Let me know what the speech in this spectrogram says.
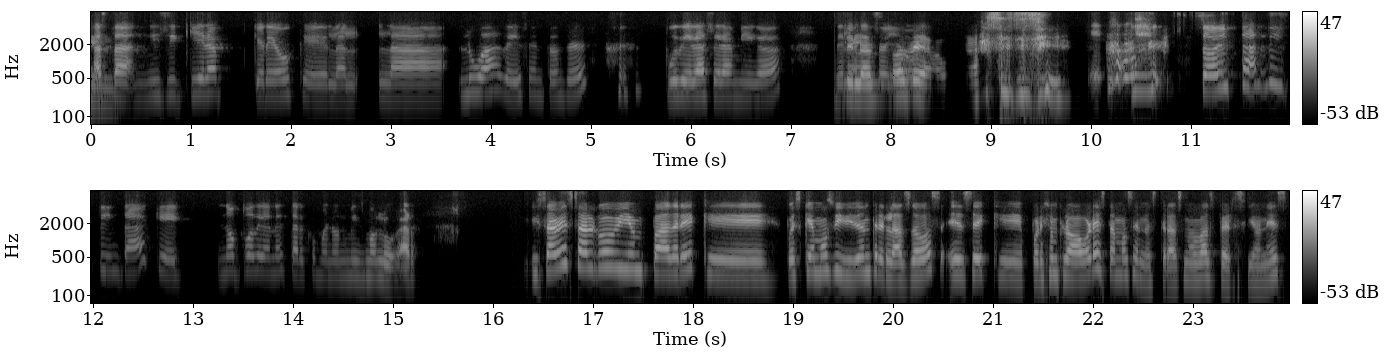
Hasta ni siquiera creo que la, la Lua de ese entonces pudiera ser amiga de, las dos de ahora. Sí, sí, sí. Soy tan distinta que no podrían estar como en un mismo lugar. Y sabes algo bien padre que pues que hemos vivido entre las dos es de que, por ejemplo, ahora estamos en nuestras nuevas versiones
